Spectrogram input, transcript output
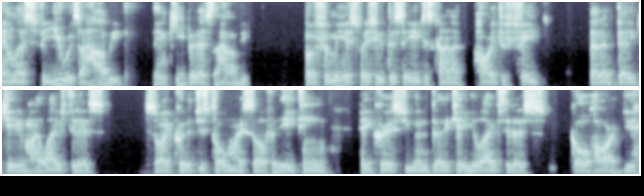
Unless for you, it's a hobby, then keep it as a hobby. But for me, especially at this age, it's kind of hard to fake that I've dedicated my life to this. So I could have just told myself at 18, hey, Chris, you're going to dedicate your life to this. Go hard. you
